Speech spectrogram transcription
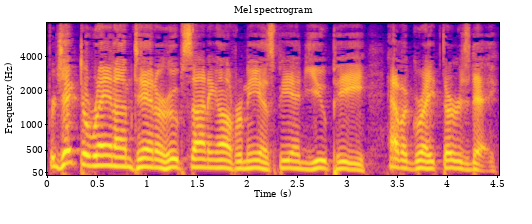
For Jake Durant, I'm Tanner Hoop signing off from ESPN UP. Have a great Thursday.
